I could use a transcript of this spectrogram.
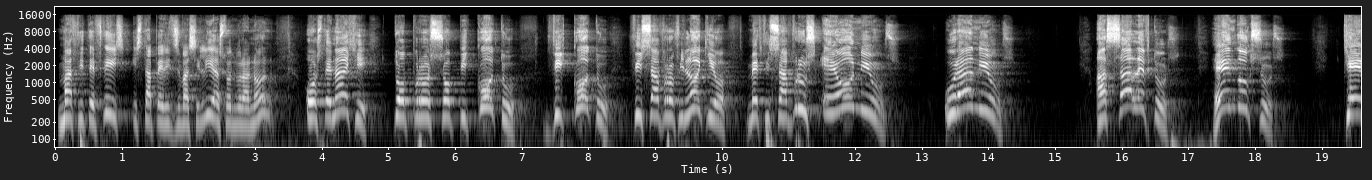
μαθητευτείς εις τα περί της βασιλείας των ουρανών ώστε να έχει το προσωπικό του δικό του θησαυροφιλόκιο με θησαυρούς αιώνιους ουράνιους ασάλευτους ένδοξους και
